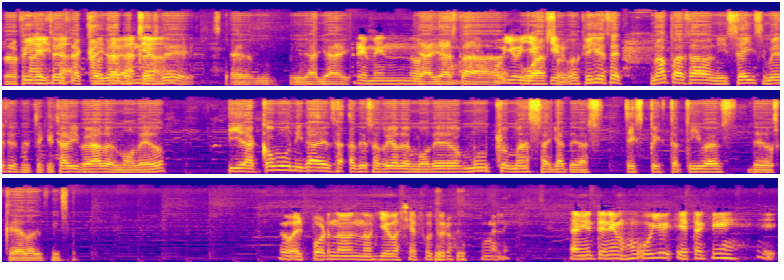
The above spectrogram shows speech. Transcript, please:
Pero Ahí fíjate esta calidad de otra, 3D. eh, ya, ya, tremendo. ya, ya está guaso, quiero. ¿no? Fíjese, no ha pasado ni seis meses desde que se ha liberado el modelo y la comunidad ha desarrollado el modelo mucho más allá de las expectativas de los creadores mismos. El porno nos lleva hacia el futuro. póngale. También tenemos, uy, esta aquí, eh,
